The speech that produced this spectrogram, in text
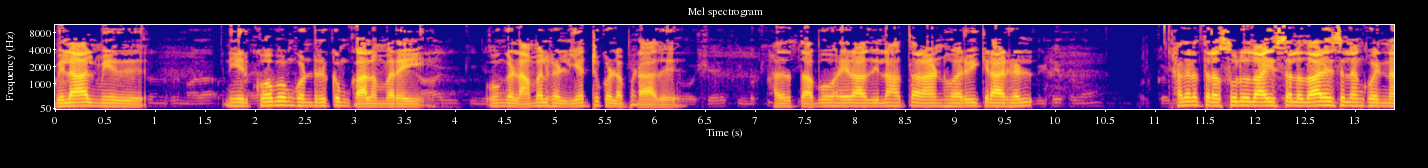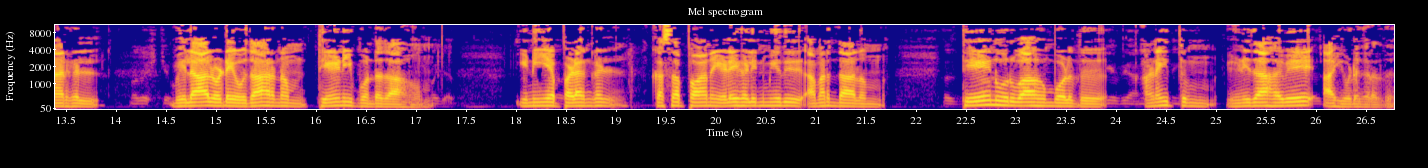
பிலால் மீது நீர் கோபம் கொண்டிருக்கும் காலம் வரை உங்கள் அமல்கள் ஏற்றுக்கொள்ளப்படாது. ஹதரத் அபு ஹரேராஜ் இல்லாத்தால் அன்பு அறிவிக்கிறார்கள். ஹதரத் ரசூலுல்லாஹி சல்லா அலைஹி கூறினார்கள் பிலாலுடைய உதாரணம் தேனி போன்றதாகும். இனிய பழங்கள் கசப்பான இலைகளின் மீது அமர்ந்தாலும் தேன் உருவாகும் பொழுது அனைத்தும் இனிதாகவே ஆகிவிடுகிறது.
